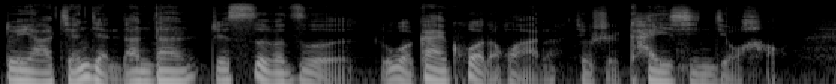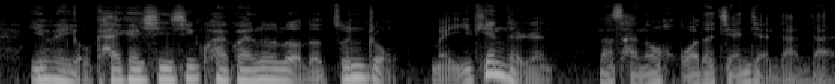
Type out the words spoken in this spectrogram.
对呀，简简单单这四个字，如果概括的话呢，就是开心就好。因为有开开心心、快快乐乐的尊重每一天的人，那才能活得简简单单。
